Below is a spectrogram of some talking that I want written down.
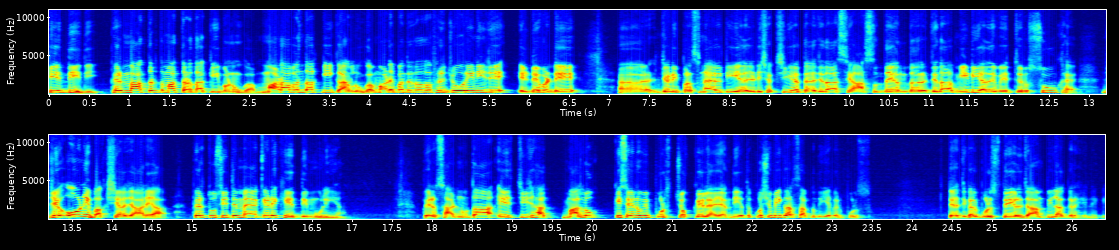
ਕੇਦੀ ਦੀ ਫਿਰ ਮਾਤੜ ਧਮਾਤੜ ਦਾ ਕੀ ਬਣੂਗਾ? ਮਾੜਾ ਬੰਦਾ ਕੀ ਕਰ ਲੂਗਾ ਮਾੜੇ ਬੰਦੇ ਦਾ ਤਾਂ ਫਿਰ ਜ਼ੋਰ ਹੀ ਨਹੀਂ ਜੇ ਐਡੇ ਵੱਡੇ ਜਿਹੜੀ ਪਰਸਨੈਲਿਟੀ ਹੈ, ਜਿਹੜੀ ਸ਼ਖਸੀਅਤ ਹੈ, ਜਿਹਦਾ ਸਿਆਸਤ ਦੇ ਅੰਦਰ, ਜਿਹਦਾ ਮੀਡੀਆ ਦੇ ਵਿੱਚ ਰਸੂਖ ਹੈ, ਜੇ ਉਹ ਨਹੀਂ ਬਖਸ਼ਿਆ ਜਾ ਰਿਹਾ, ਫਿਰ ਤੁਸੀਂ ਤੇ ਮੈਂ ਕਿਹੜੇ ਖੇਤ ਦੀ ਮੂਲੀ ਆ ਫਿਰ ਸਾਨੂੰ ਤਾਂ ਇਹ ਚੀਜ਼ ਹੱਥ, ਮੰਨ ਲਓ ਕਿਸੇ ਨੂੰ ਵੀ ਪੁਲਿਸ ਚੁੱਕ ਕੇ ਲੈ ਜਾਂਦੀ ਹੈ, ਤਾਂ ਕੁਝ ਵੀ ਕਰ ਸਕਦੀ ਹੈ ਫਿਰ ਪੁਲਿਸ। ਤੇ ਅੱਜ ਕੱਲ ਪੁਲਿਸ ਤੇ ਇਲਜ਼ਾਮ ਵੀ ਲੱਗ ਰਹੇ ਨੇਗੇ।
